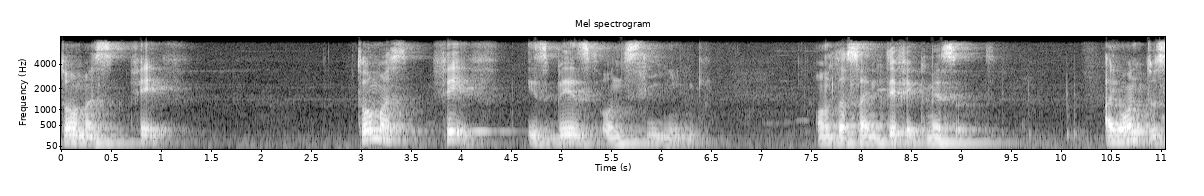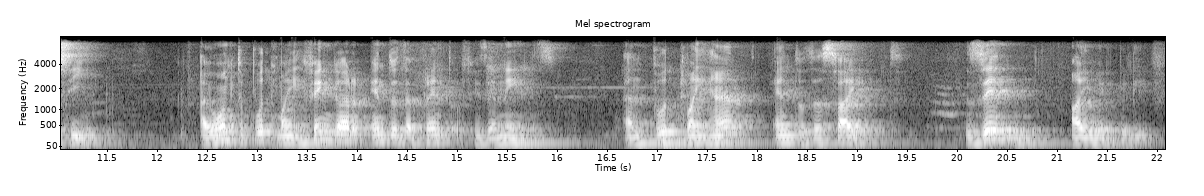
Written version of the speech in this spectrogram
Thomas faith. Thomas faith is based on seeing, on the scientific method. I want to see. I want to put my finger into the print of his nails and put my hand into the side. Then I will believe.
